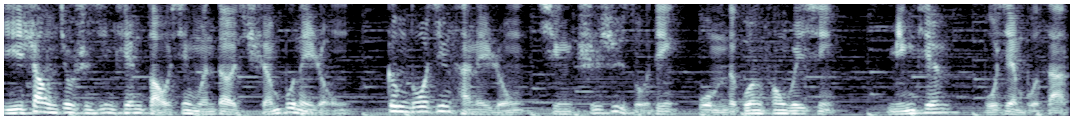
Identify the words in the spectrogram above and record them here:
以上就是今天早新闻的全部内容，更多精彩内容请持续锁定我们的官方微信，明天不见不散。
